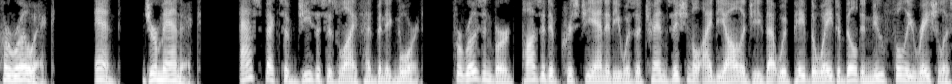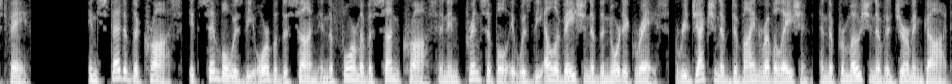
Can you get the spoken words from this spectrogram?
«heroic» and «Germanic» aspects of Jesus's life had been ignored. For Rosenberg, positive Christianity was a transitional ideology that would pave the way to build a new fully racialist faith. Instead of the cross, its symbol was the orb of the sun in the form of a sun cross and in principle it was the elevation of the Nordic race, a rejection of divine revelation, and the promotion of a German god.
